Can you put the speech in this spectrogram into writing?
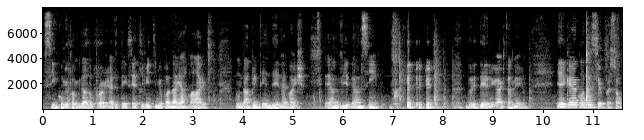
5 mil para me dar no projeto e tem 120 mil para dar em armário. Não dá para entender, né? Mas é a vida, é assim. Doideira, gasta mesmo. E aí o que aconteceu, pessoal?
